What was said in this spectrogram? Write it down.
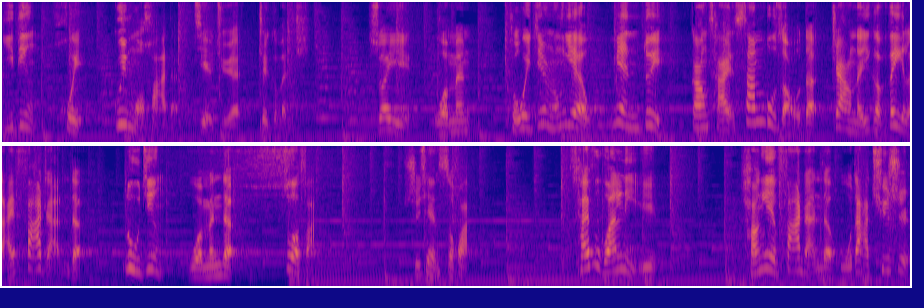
一定会。规模化的解决这个问题，所以我们普惠金融业务面对刚才三步走的这样的一个未来发展的路径，我们的做法实现四化。财富管理行业发展的五大趋势，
